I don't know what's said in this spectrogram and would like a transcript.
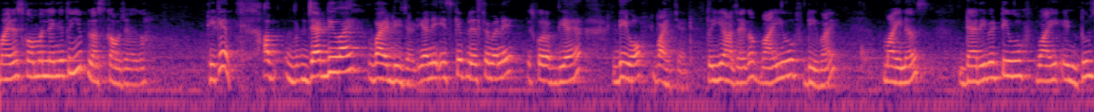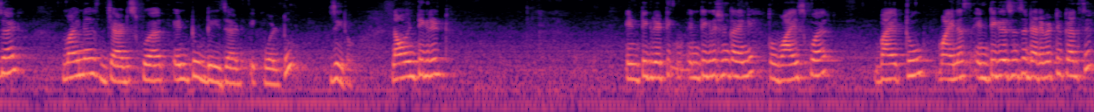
माइनस कॉमन लेंगे तो ये प्लस का हो जाएगा। ठीक है? अब z d y y d z यानी इसके प्लेस पे मैंने इसको रख दिया है डी ऑफ़ वाई जेड तो ये आ जाएगा y of d y minus derivative of y into z minus z square into d z equal to zero now integrate integrating integration करेंगे तो y square by two minus integration से डेरिवेटिव कैंसिल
